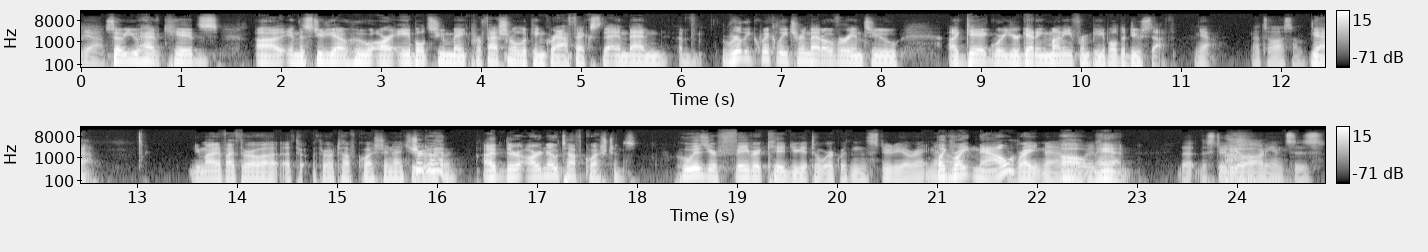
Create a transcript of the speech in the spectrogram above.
Yeah. So you have kids uh, in the studio who are able to make professional looking graphics and then uh, really quickly turn that over into a gig where you're getting money from people to do stuff. Yeah. That's awesome. Yeah. Do you mind if I throw a, a th- throw a tough question at you? Sure, go ahead. Uh, there are no tough questions. Who is your favorite kid you get to work with in the studio right now? Like right now? Right now. Oh, is it? man. The the studio audience is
